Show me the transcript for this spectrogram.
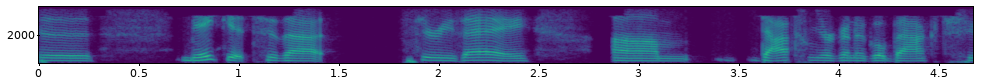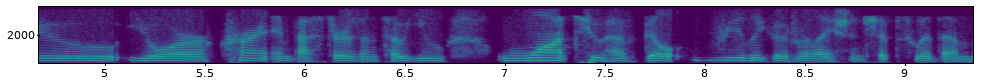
to make it to that Series A um, that's when you're going to go back to your current investors. And so you want to have built really good relationships with them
